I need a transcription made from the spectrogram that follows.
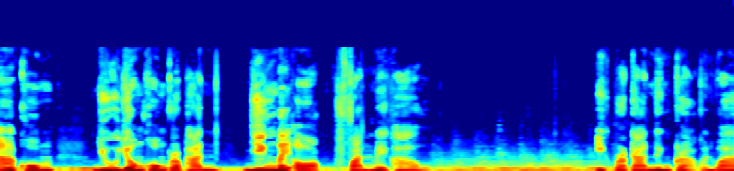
อาคม อยู่ยงคงกระพันยิงไม่ออกฟันไม่เข้า อีกประการหนึ่งกล่าวกันว่า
